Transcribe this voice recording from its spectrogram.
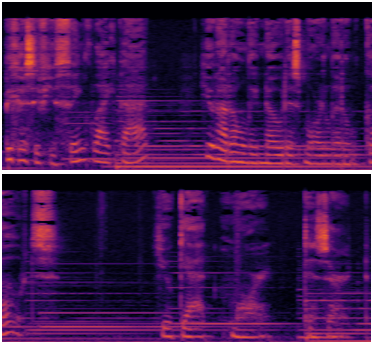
Because if you think like that, you not only notice more little goats, you get more dessert.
